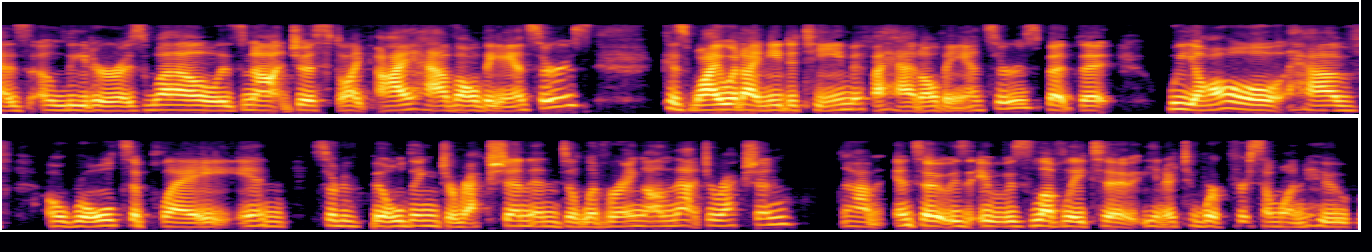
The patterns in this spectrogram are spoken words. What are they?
as a leader as well is not just like I have all the answers, because why would I need a team if I had all the answers, but that we all have a role to play in sort of building direction and delivering on that direction. Um, and so it was it was lovely to you know to work for someone who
